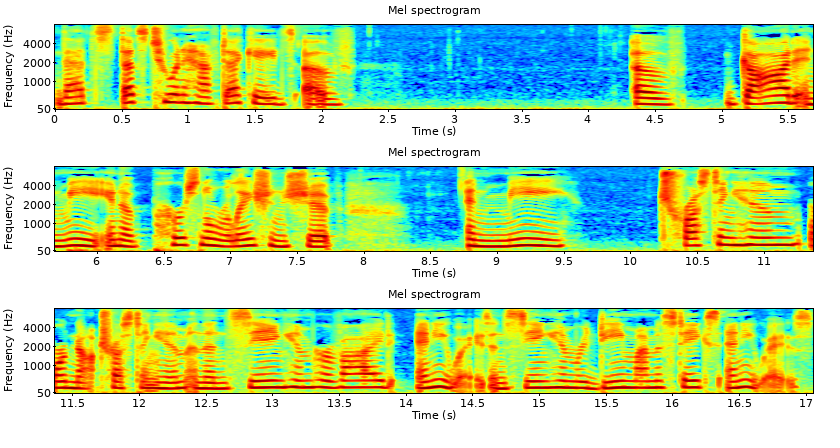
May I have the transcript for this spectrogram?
That's that's two and a half decades of of God and me in a personal relationship and me trusting him or not trusting him and then seeing him provide anyways and seeing him redeem my mistakes anyways.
